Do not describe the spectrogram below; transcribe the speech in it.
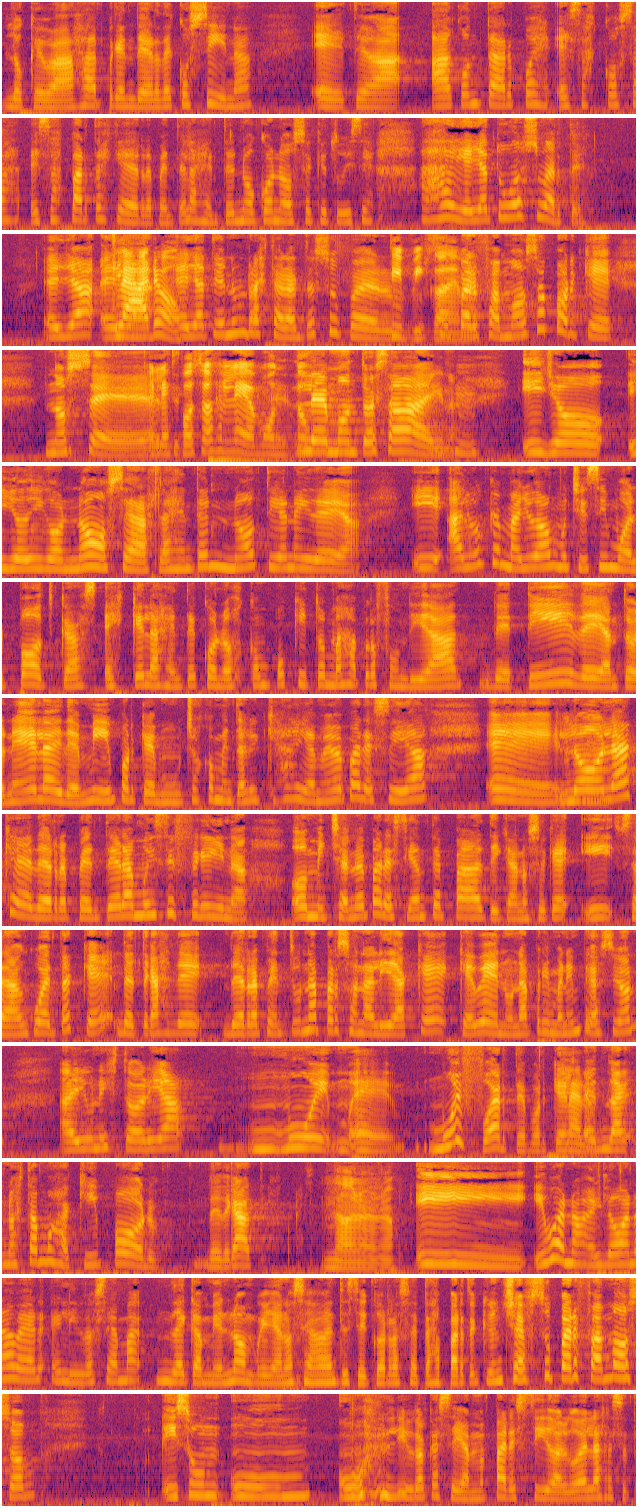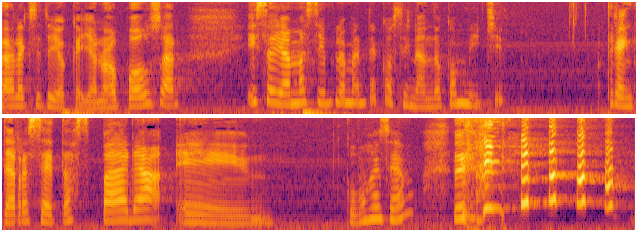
lo que vas a aprender de cocina, eh, te va a contar pues esas cosas, esas partes que de repente la gente no conoce, que tú dices, ay, ella tuvo suerte. Ella, ella, Claro. ella tiene un restaurante súper Típico, súper además. famoso porque, no sé, El esposo le montó. le montó esa vaina. Y yo, y yo digo, no, o sea, la gente no tiene idea. Y algo que me ayuda muchísimo el podcast es que la gente conozca un poquito más a profundidad de ti, de Antonella y de mí, porque hay muchos comentarios que, ay, a mí me parecía eh, Lola que de repente era muy cifrina, o Michelle me parecía antipática, no sé qué, y se dan cuenta que detrás de, de repente una personalidad que, que ven, una primera impresión, hay una historia muy, eh, muy fuerte, porque Claro. la- no estamos aquí por de gratis. No, no, no. Y, y bueno, ahí lo van a ver. El libro se llama, le cambié el nombre, ya no se llama 25 recetas. Aparte que un chef súper famoso hizo un, un, un libro que se llama parecido, algo de las recetas del éxito, yo que ya no lo puedo usar. Y se llama simplemente Cocinando con Michi. 30 recetas para... eh, ¿Cómo se llama?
